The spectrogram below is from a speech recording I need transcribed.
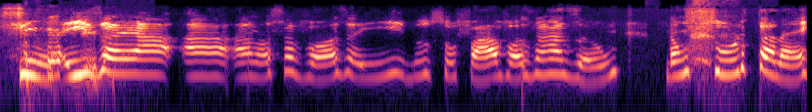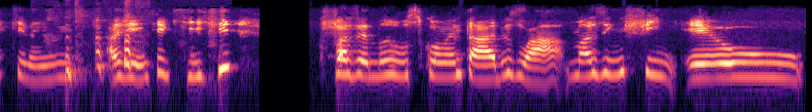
sim. A Isa é a, a, a nossa voz aí do sofá, a voz da razão. Não surta, né, que nem a gente aqui fazendo os comentários lá. Mas, enfim, eu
